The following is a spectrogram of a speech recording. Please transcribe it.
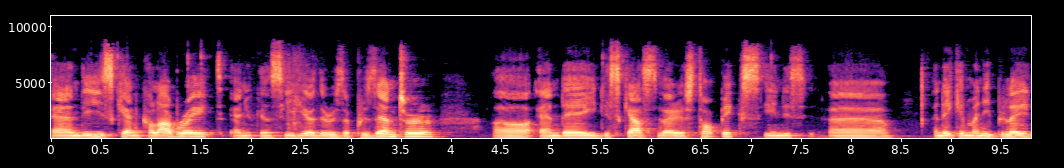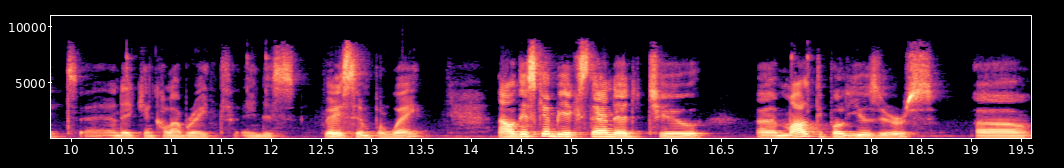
And these can collaborate, and you can see here there is a presenter, uh, and they discuss various topics in this uh, and they can manipulate and they can collaborate in this very simple way. Now this can be extended to uh, multiple users uh,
